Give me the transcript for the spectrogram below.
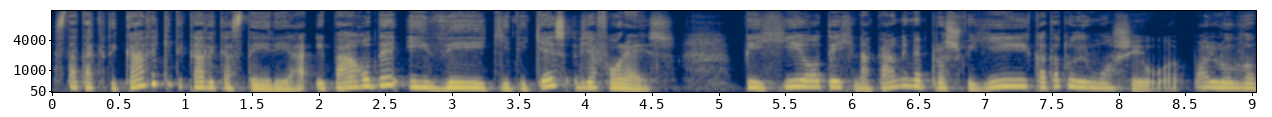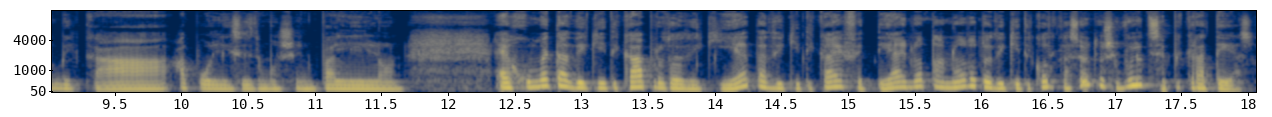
Στα τακτικά διοικητικά δικαστήρια υπάγονται οι διοικητικές διαφορές. Π.χ. ό,τι έχει να κάνει με προσφυγή κατά του δημοσίου, παλαιοδομικά, απολύσεις δημοσίων υπαλλήλων. Έχουμε τα διοικητικά πρωτοδικεία, τα διοικητικά εφετεία, ενώ το ανώτατο διοικητικό δικαστήριο το Συμβούλιο της Επικρατείας.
